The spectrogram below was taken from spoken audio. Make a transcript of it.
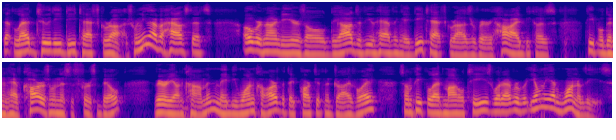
that led to the detached garage. When you have a house that's over 90 years old, the odds of you having a detached garage are very high because people didn't have cars when this was first built. Very uncommon. Maybe one car, but they parked it in the driveway. Some people had Model Ts, whatever, but you only had one of these.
